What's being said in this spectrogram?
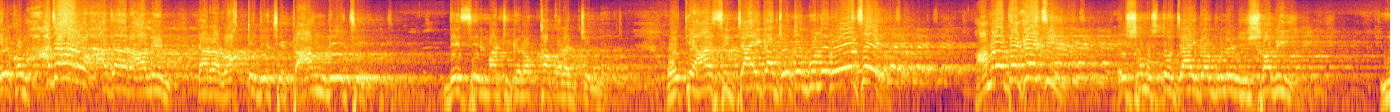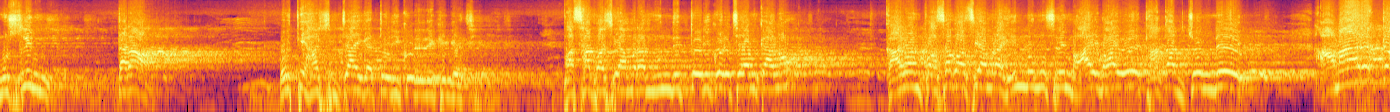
এরকম হাজার হাজার আলেম তারা রক্ত দিয়েছে, প্রাণ দিয়েছে দেশের মাটিকে রক্ষা করার জন্য। ঐতিহাসিক জায়গা যতগুলো রয়েছে, আমরা দেখেছি, এই সমস্ত জায়গাগুলোর সবই মুসলিম তারা ঐতিহাসিক জায়গা তৈরি করে রেখে গেছে। পাশাপাশি আমরা মন্দির তৈরি করেছিলাম কেন? কারণ পাশাপাশি আমরা হিন্দু, মুসলিম ভাই ভাই হয়ে থাকার জন্যে আমার একটা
